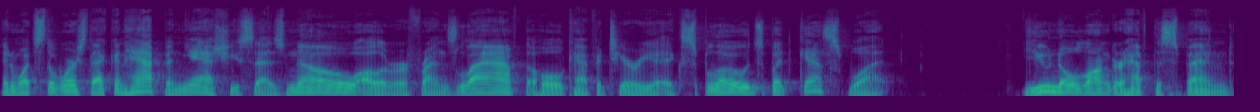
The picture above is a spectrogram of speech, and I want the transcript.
And what's the worst that can happen? Yeah, she says no. All of her friends laugh. The whole cafeteria explodes. But guess what? You no longer have to spend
